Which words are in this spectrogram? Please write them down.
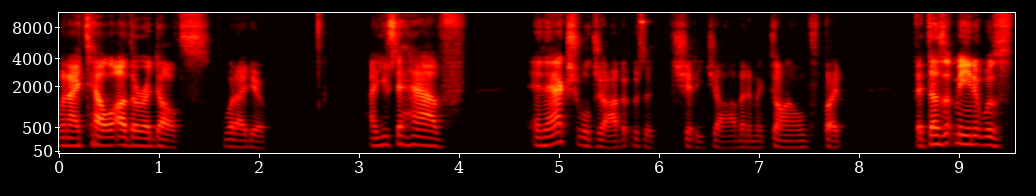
when I tell other adults what I do. I used to have an actual job. It was a shitty job at a McDonald's, but that doesn't mean it was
